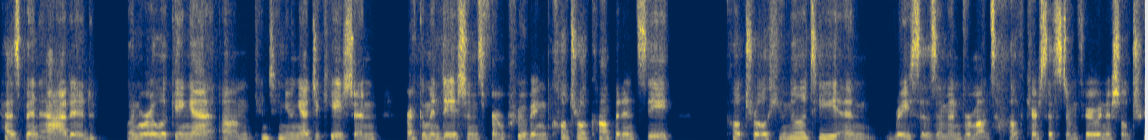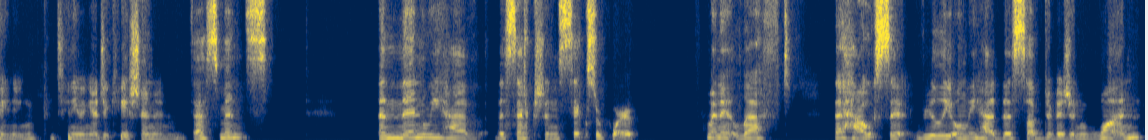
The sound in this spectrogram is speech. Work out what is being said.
has been added when we're looking at um, continuing education recommendations for improving cultural competency cultural humility and racism in Vermont's healthcare system through initial training, continuing education, and investments. And then we have the Section 6 report. When it left the House, it really only had this subdivision 1,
